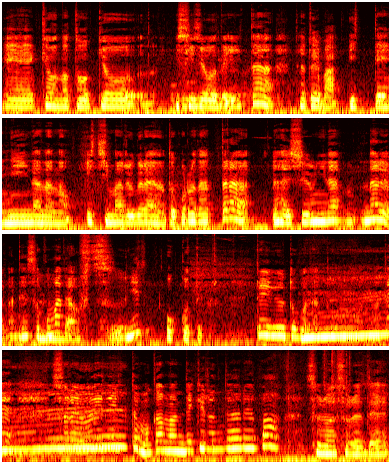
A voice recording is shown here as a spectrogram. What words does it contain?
えー、今日の東京市場でいた例えば1.27の10ぐらいのところだったら来週にななればねそこまでは普通に落っこってくる。っていうところだと思うのでそれ上に行っても我慢できるんであればそれはそれで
